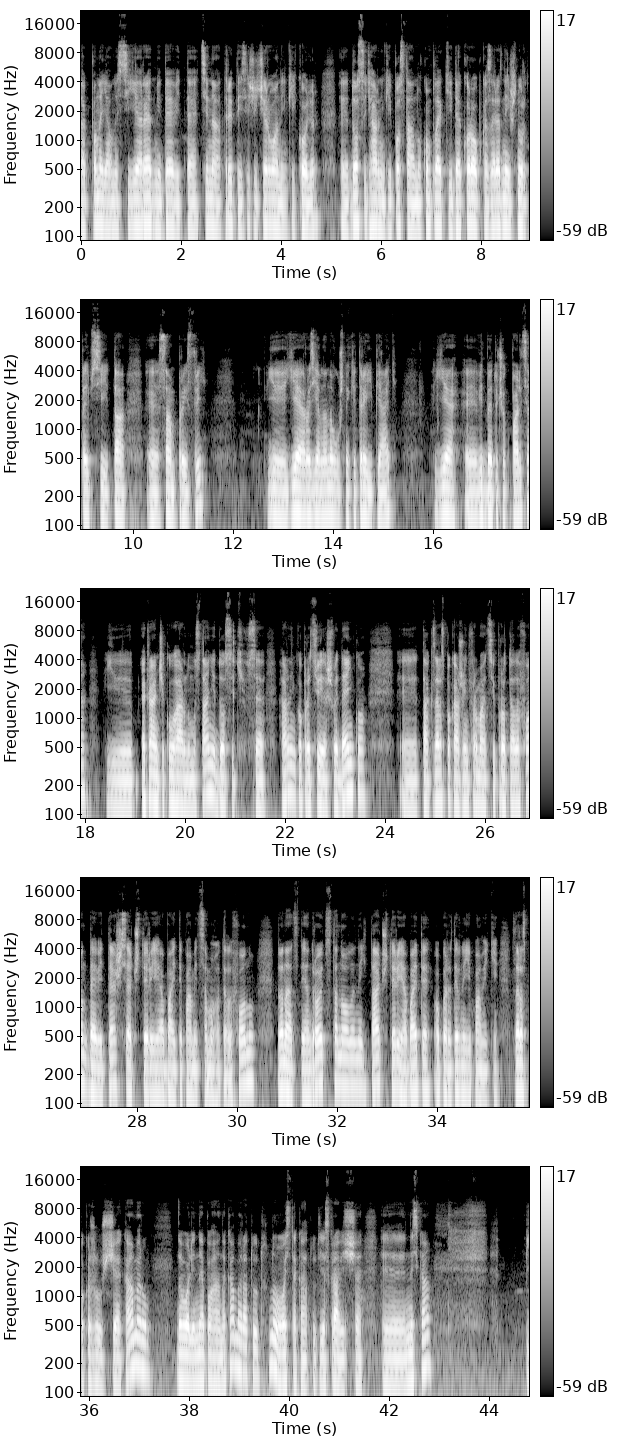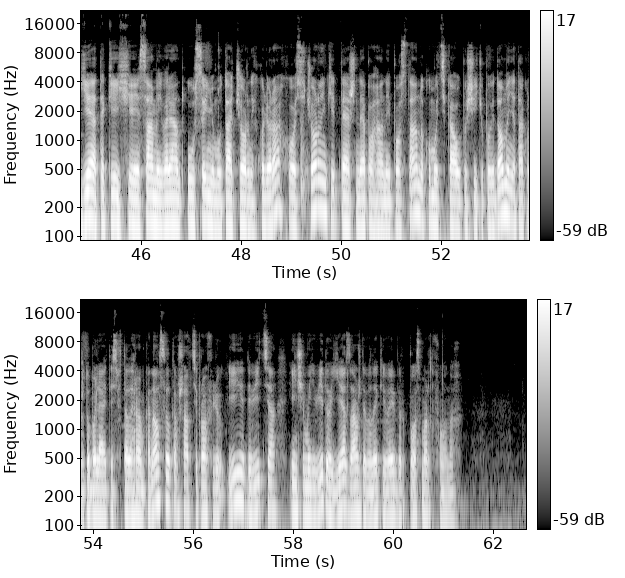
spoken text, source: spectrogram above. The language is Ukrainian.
Так, по наявності є Redmi 9T, ціна 3000, червоненький колір. Е, Досить гарненький по стану. В комплекті йде коробка, зарядний шнур Type-C та е, сам пристрій. Є, є роз'єм на навушники 3,5. Є е, відбиточок пальця. Є екранчик у гарному стані, досить все гарненько, працює швиденько. Е, Так, зараз покажу інформацію про телефон. 9T, 64 ГБ пам'ять самого телефону, 12 Android встановлений та 4 ГБ оперативної пам'яті. Зараз покажу ще камеру. Доволі непогана камера тут. Ну, ось така. Тут яскравість ще е, низька. Є такий е, самий варіант у синьому та чорних кольорах. Ось чорненький, теж непоганий по стану. Кому цікаво, пишіть у повідомлення. Також додайтесь в телеграм-канал, ссылка в шапці профілю. І дивіться інші мої відео. Є завжди великий вибір по смартфонах.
